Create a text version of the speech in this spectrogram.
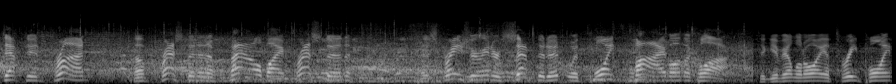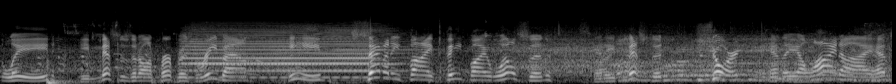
Stepped in front of Preston and a foul by Preston as Frazier intercepted it with 0.5 on the clock to give Illinois a three-point lead. He misses it on purpose. Rebound, heave, 75 feet by Wilson, and he missed it short, and the Illini have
